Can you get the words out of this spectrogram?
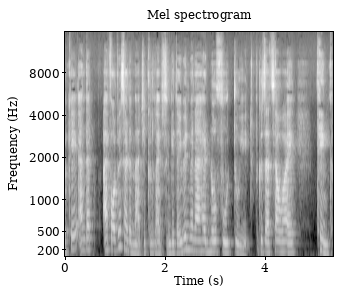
Okay, and that I've always had a magical life, Sangeeta, even when I had no food to eat, because that's how I think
